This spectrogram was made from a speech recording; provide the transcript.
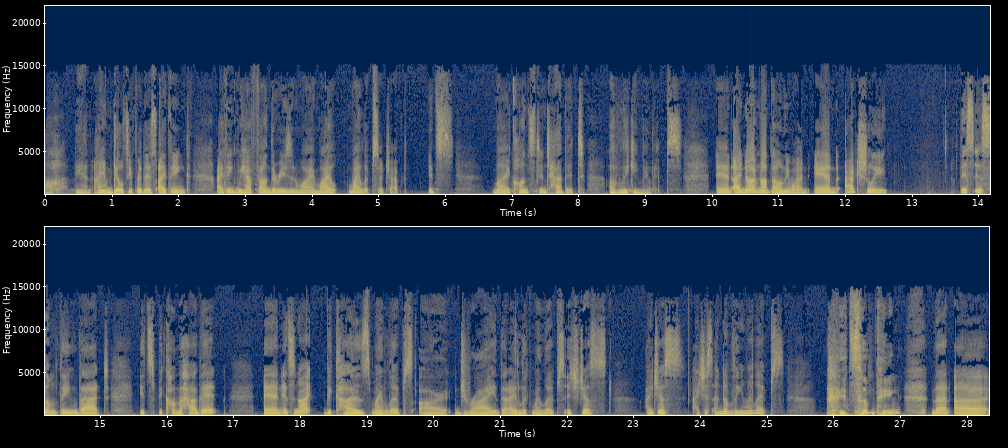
oh man, I am guilty for this. I think I think we have found the reason why my my lips are chapped. It's my constant habit of licking my lips. And I know I'm not the only one. And actually, this is something that it's become a habit and it's not because my lips are dry that I lick my lips. It's just, I just, I just end up licking my lips. it's something that, uh,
